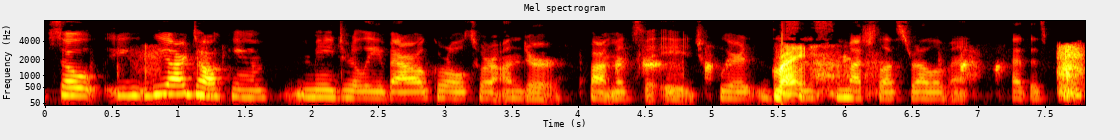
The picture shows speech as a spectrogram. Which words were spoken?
So we are talking majorly about girls who are under bat mitzvah age, where this right. is much less relevant at this point.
